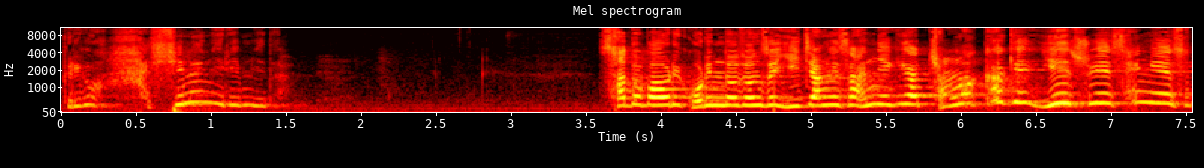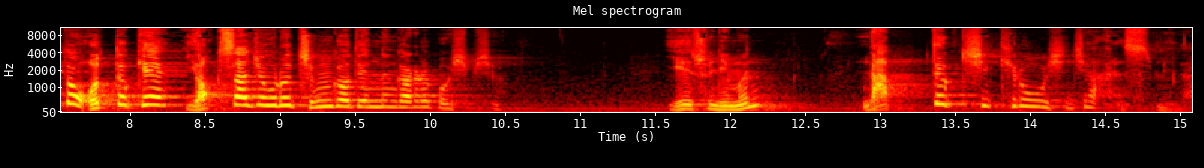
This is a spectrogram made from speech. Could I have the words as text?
그리고 하시는 일입니다. 사도 바울이 고린도전서 2장에서 한 얘기가 정확하게 예수의 생애에서도 어떻게 역사적으로 증거됐는가를 보십시오. 예수님은 납득시키러 오시지 않습니다.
